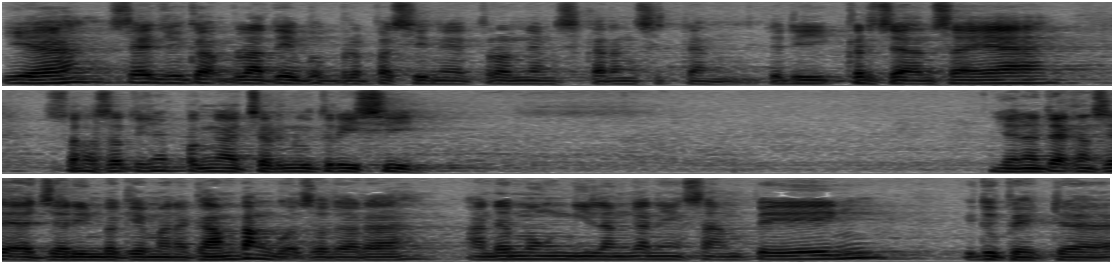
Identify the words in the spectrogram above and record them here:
Ya, saya juga pelatih beberapa sinetron yang sekarang sedang. Jadi kerjaan saya salah satunya pengajar nutrisi. Ya nanti akan saya ajarin bagaimana gampang kok saudara. Anda mau menghilangkan yang samping itu beda,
